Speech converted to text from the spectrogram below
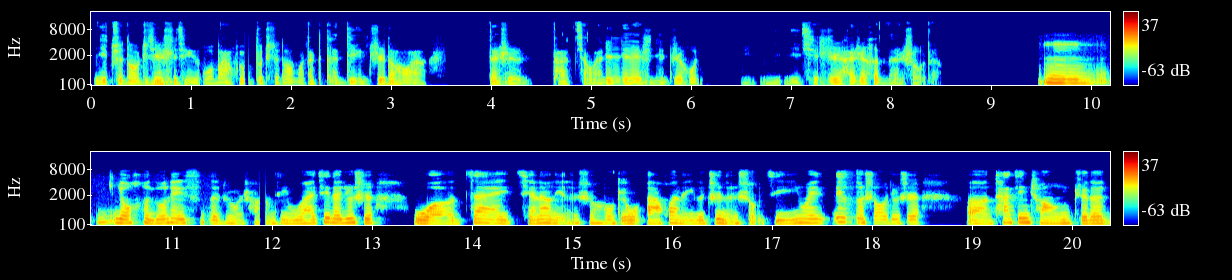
你知道这些事情，我妈会不知道吗？她肯定知道啊。但是她讲完这件事情之后。你你你其实还是很难受的，嗯，有很多类似的这种场景，我还记得，就是我在前两年的时候给我爸换了一个智能手机，因为那个时候就是，嗯，他经常觉得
